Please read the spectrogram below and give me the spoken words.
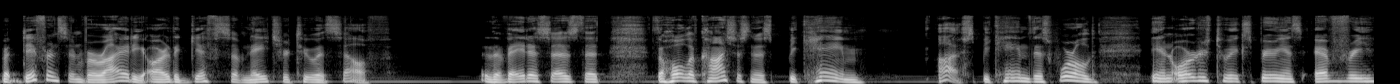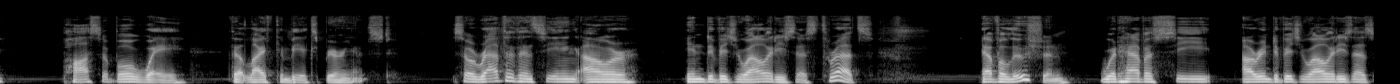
But difference and variety are the gifts of nature to itself. The Veda says that the whole of consciousness became us, became this world in order to experience every possible way that life can be experienced. So rather than seeing our individualities as threats, evolution would have us see our individualities as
